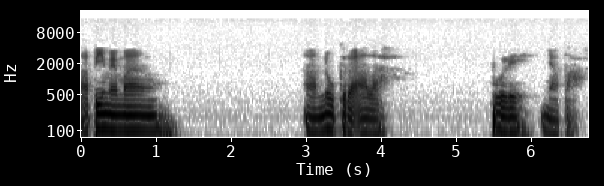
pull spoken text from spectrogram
Tapi memang anugerah Allah boleh nyata.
